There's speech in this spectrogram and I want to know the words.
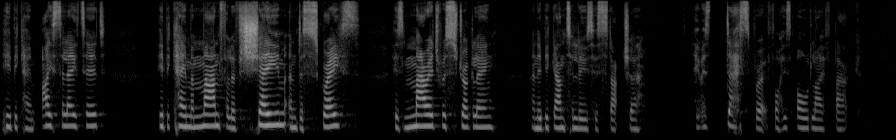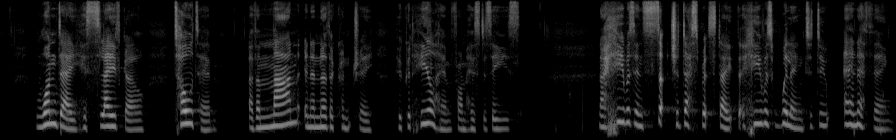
He became isolated. He became a man full of shame and disgrace. His marriage was struggling, and he began to lose his stature. He was desperate for his old life back. One day, his slave girl told him of a man in another country who could heal him from his disease. Now, he was in such a desperate state that he was willing to do anything.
